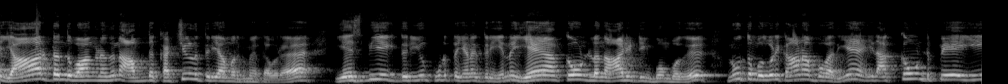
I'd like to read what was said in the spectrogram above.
யார்கிட்டருந்து வாங்கினதுன்னு அந்த கட்சிகளுக்கு தெரியாமல் இருக்குமே தவிர எஸ்பிஐக்கு தெரியும் கொடுத்த எனக்கு தெரியும். என்ன என் அக்கௌண்ட்டில் இருந்து ஆடிட்டிங் போகும்போது நூற்றம்பது கோடி காணாம போகாது. ஏன்? இது அக்கௌண்ட் பேயி.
